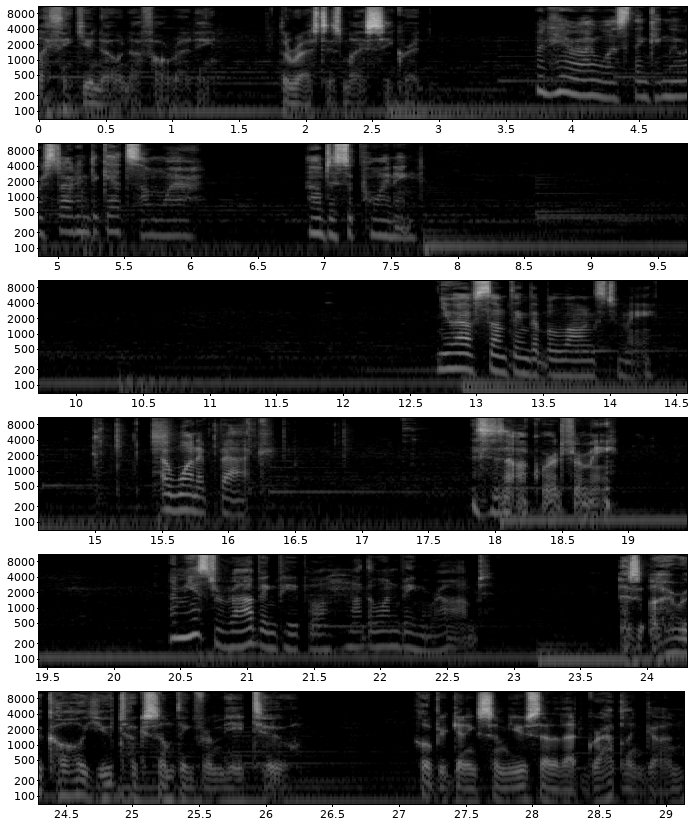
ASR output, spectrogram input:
I think you know enough already. The rest is my secret. And here I was thinking we were starting to get somewhere. How disappointing. You have something that belongs to me. I want it back. This is awkward for me. I'm used to robbing people, not the one being robbed. As I recall, you took something from me, too. Hope you're getting some use out of that grappling gun.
